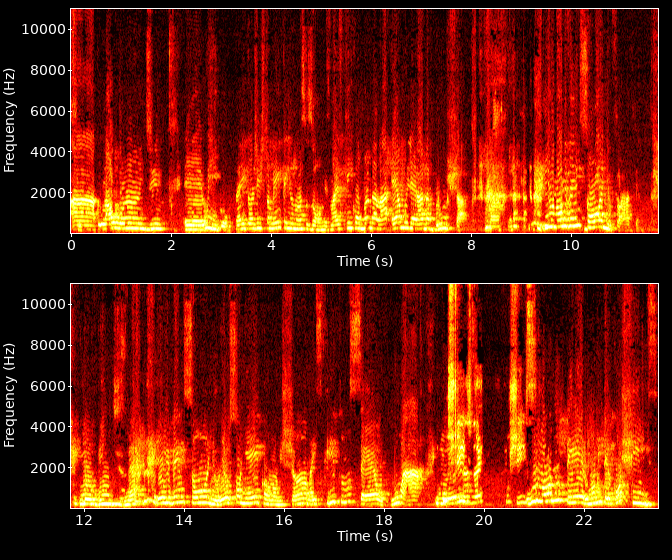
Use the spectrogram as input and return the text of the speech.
a Lauande é, o Igor, né? Então a gente também tem os nossos homens, mas quem comanda lá é a mulherada bruxa. e o nome vem em sonho, Flávia. E ouvintes, né? Ele vem em sonho. Eu sonhei com o nome chama, escrito no céu, no ar. Com X, né? Com X. O nome inteiro, o nome inteiro, com X.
